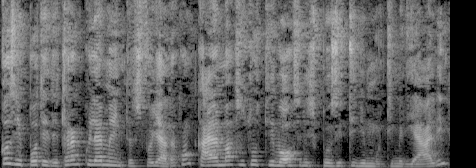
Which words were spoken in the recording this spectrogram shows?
così potete tranquillamente sfogliarla con calma su tutti i vostri dispositivi multimediali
